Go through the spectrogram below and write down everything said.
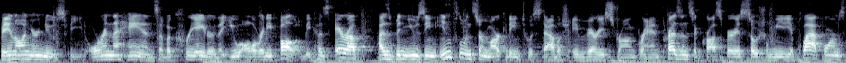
been on your newsfeed or in the hands of a creator that you already follow because AirUp has been using influencer marketing to establish a very strong brand presence across various social media platforms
